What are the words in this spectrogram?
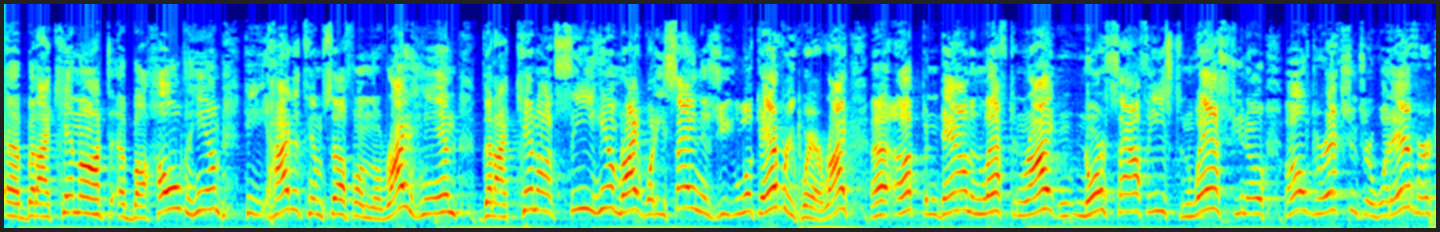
uh, but I cannot uh, behold him. He hideth himself on the right hand, that I cannot see him. Right? What he's saying is you look everywhere, right? Uh, up and down and left and right, and north, south, east, and west, you know, all directions or whatever,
